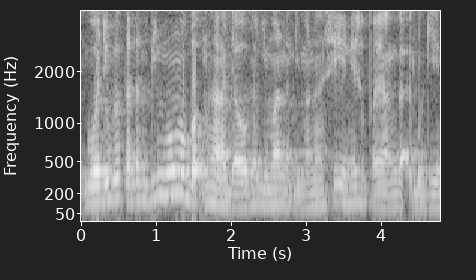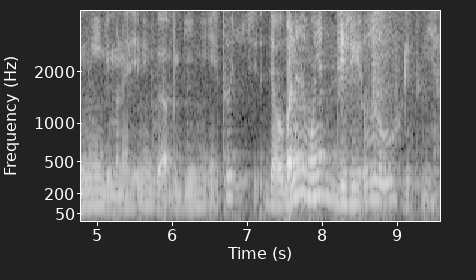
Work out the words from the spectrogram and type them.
gue juga kadang bingung nggak jawabnya gimana. Gimana sih ini supaya nggak begini? Gimana sih ini nggak begini? Itu jawabannya semuanya diri lu gitu. Iya.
